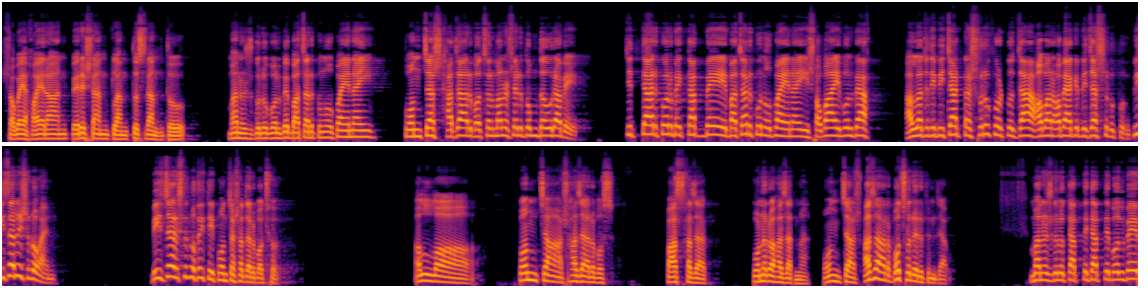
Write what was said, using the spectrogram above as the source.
সবাই হয়রান, পেরেশান ক্লান্ত শ্রান্ত মানুষগুলো বলবে, বাঁচার কোনো উপায় নাই। পঞ্চাশ হাজার বছর মানুষ এরকম দৌড়াবে। চিৎকার করবে, কাঁদবে, বাঁচার কোনো উপায় নাই। সবাই বলবে, আহ, আল্লাহ যদি বিচারটা শুরু করতো, যা আবার হবে, আগে বিচার শুরু করুন। বিচারই শুরু হয় না। বিচার শুরু হইতে পঞ্চাশ হাজার বছর। আল্লাহ, পঞ্চাশ হাজার বছর পাঁচ হাজার, পনেরো হাজার না, পঞ্চাশ হাজার বছরের এরকম যাও। মানুষগুলো কাঁদতে কাঁদতে বলবে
